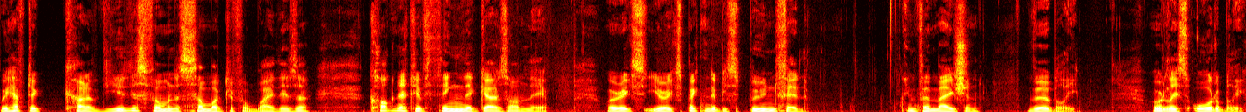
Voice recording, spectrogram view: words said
we have to kind of view this film in a somewhat different way. There's a cognitive thing that goes on there where you're expecting to be spoon fed information verbally, or at least audibly,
